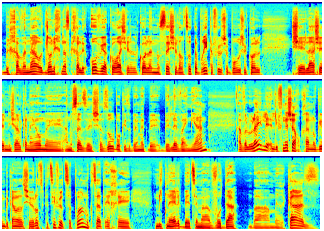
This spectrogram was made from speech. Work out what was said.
בכוונה עוד לא נכנס ככה לעובי הקורה של כל הנושא של ארצות הברית, אפילו שברור שכל שאלה שנשאל כאן היום, אה, הנושא הזה שזור בו, כי זה באמת ב- בלב העניין. אבל אולי לפני שאנחנו ככה נוגעים בכמה שאלות ספציפיות, ספרו לנו קצת איך אה, מתנהלת בעצם העבודה במרכז,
